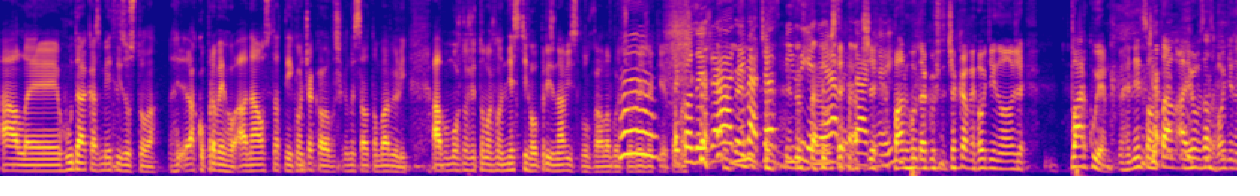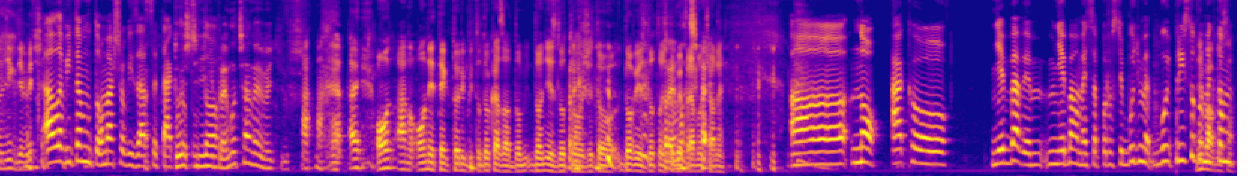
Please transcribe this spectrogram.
ale hudáka zmietli zo stola ako prvého a na ostatných on čakal, lebo však sme sa o tom bavili. Alebo možno, že to možno nestihol prísť na výsluch, alebo čo, vieš, aký je to. Tak povedaj, že á, nemá čas, busy je, necháme tak, že hej. Pán hudák, už tu čakáme hodinu, a on že parkujem. Hneď som tam a jeho zase hodinu nikde, vieš. Ale vy tomu Tomášovi zase takto To ešte nie túto... je premlčané, veď už... Aj, on, áno, on je ten, ktorý by to dokázal do, doniesť do toho, že to doviesť do toho, že to bude Premlčať. premočané. Uh, no, ako... Nebavím, nebavme sa proste, buďme, buď, pristupujeme k tomu...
